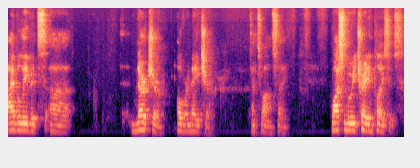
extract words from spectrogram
i believe it's uh, nurture over nature that's what I'll say. Watch the movie Trading Places.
